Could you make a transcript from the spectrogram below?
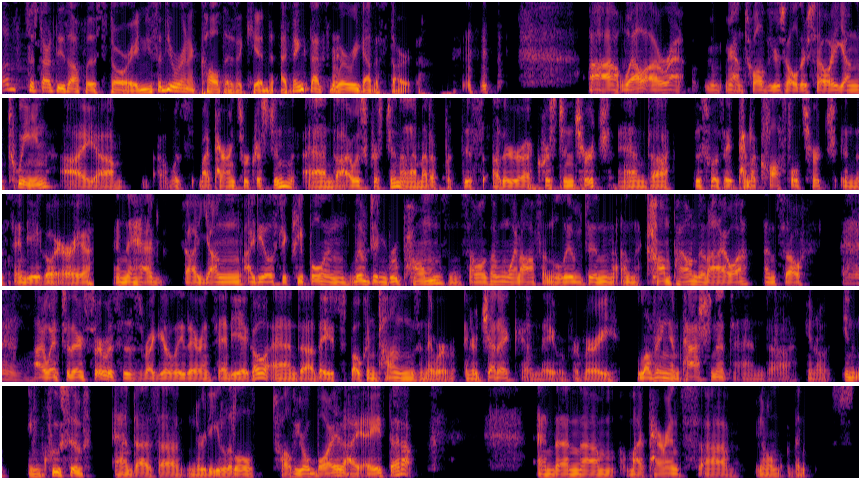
love to start these off with a story. And you said you were in a cult as a kid. I think that's where we got to start. Uh, well, around, around 12 years old or so, a young tween, I, um, was, my parents were Christian and I was Christian and I met up with this other uh, Christian church and, uh, this was a Pentecostal church in the San Diego area and they had uh, young idealistic people and lived in group homes and some of them went off and lived in a compound in Iowa. And so I went to their services regularly there in San Diego and uh, they spoke in tongues and they were energetic and they were very loving and passionate and, uh, you know, in, inclusive. And as a nerdy little 12 year old boy, I ate that up. And then, um, my parents, uh, you know,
